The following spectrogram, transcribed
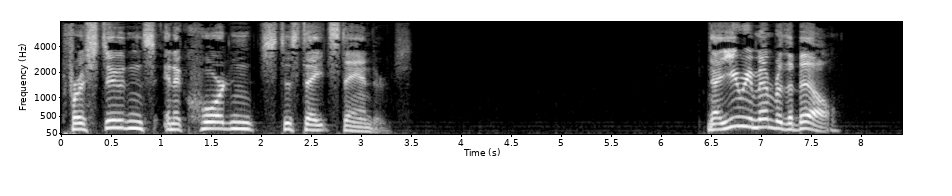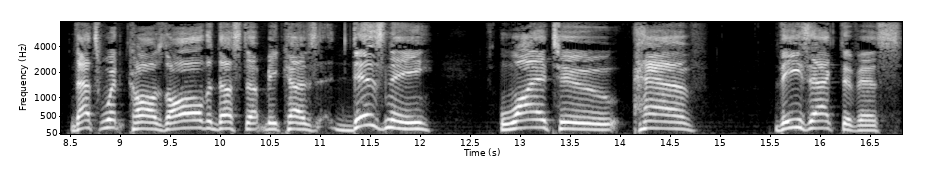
for students in accordance to state standards. Now, you remember the bill. That's what caused all the dust up because Disney wanted to have these activists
